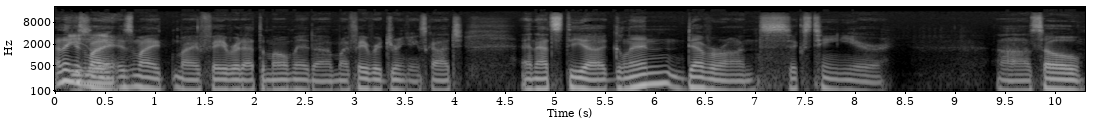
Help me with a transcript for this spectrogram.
I think it's my easily. it's my my favorite at the moment. Uh, my favorite drinking Scotch, and that's the uh, Glen Deveron 16 year. Uh, so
